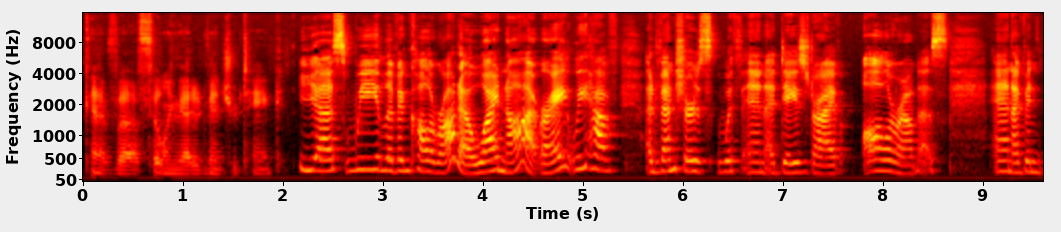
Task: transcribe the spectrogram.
kind of uh, filling that adventure tank. yes, we live in Colorado. Why not, right? We have adventures within a day's drive all around us. And I've been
